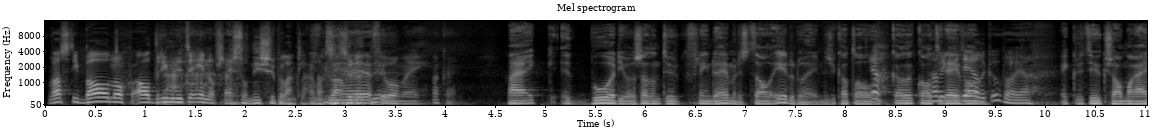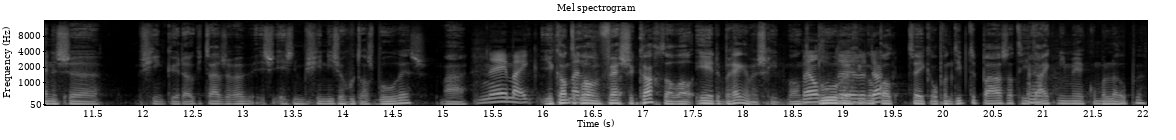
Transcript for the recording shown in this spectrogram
Was die bal nog al drie minuten in of zo? Hij stond niet super lang klaar. Want Dat zo dat- viel wel mee. Oké. Maar ja, ik, het boer die was zat natuurlijk flink doorheen, maar er zit al eerder doorheen. Dus ik had al, Ja, ik had ook al Had het ik idee idee van... had ik ook wel, ja. Ik natuurlijk zal Marijnus, eh misschien kun je er ook je twijfels over hebben, is, is misschien niet zo goed als boer is. Maar Nee, maar ik... je kan toch wel een verse kracht al wel eerder brengen misschien. Want boeren de- ging de ook dak- al twee keer op een dieptepaas dat hij het Ja. eigenlijk niet meer kon belopen.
